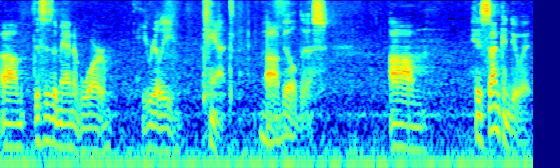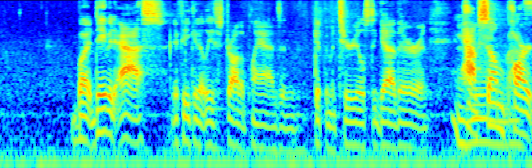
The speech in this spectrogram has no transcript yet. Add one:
um, this is a man of war. He really can't uh, build this. Um, his son can do it. But david asks if he could at least draw the plans and get the materials together and have some part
